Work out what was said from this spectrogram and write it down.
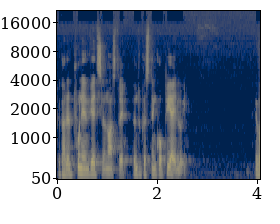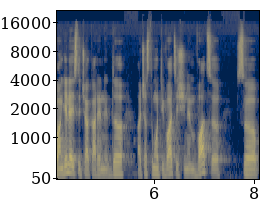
pe care îl pune în viețile noastre, pentru că suntem copii ai Lui. Evanghelia este cea care ne dă această motivație și ne învață să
